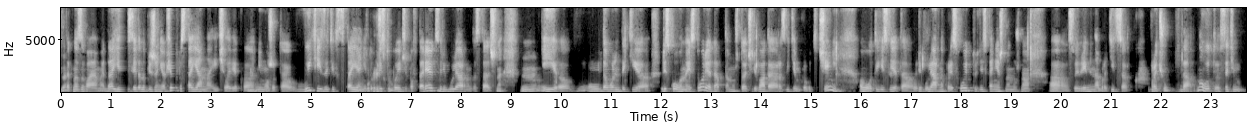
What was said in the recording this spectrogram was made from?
да. так называемая, да. Если это напряжение вообще постоянно, и человек mm-hmm. не может а, выйти из этих состояний, ну, то приступы эти повторяются mm-hmm. регулярно достаточно и э, ну, довольно-таки рискованная история, да, потому что чревато развитием кровотечений. Вот, и если это регулярно происходит, то здесь, конечно, нужно а, своевременно обратиться к врачу. Да, ну вот с этим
